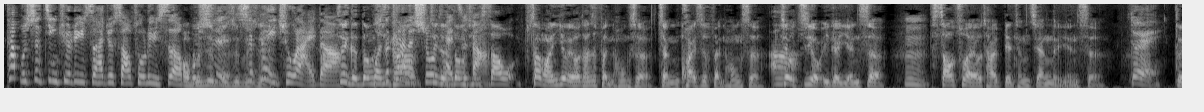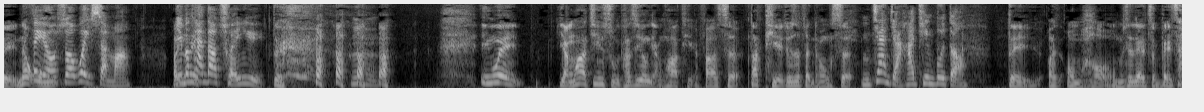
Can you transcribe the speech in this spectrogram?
它不是进去绿色，它就烧出绿色，哦不是是不是不是配出来的。这个东西我是看了书才知道。烧烧完釉以后，它是粉红色，整块是粉红色，就只有一个颜色。嗯，烧出来以后才会变成这样的颜色。对，对，那费荣说为什么？你有没有看到唇语？对，因为氧化金属它是用氧化铁发射，那铁就是粉红色。你这样讲他听不懂。对，哦，哦，好，我们现在准备找，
